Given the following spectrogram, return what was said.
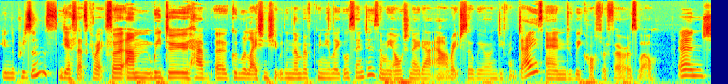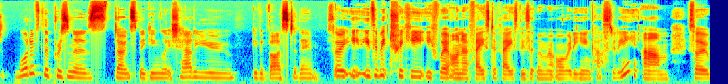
in the prisons? Yes, that's correct. So um, we do have a good relationship with a number of community legal centres and we alternate our outreach so we're on different days and we cross refer as well. And what if the prisoners don't speak English? How do you give advice to them? So it's a bit tricky if we're on a face to face visit when we're already in custody. Um, so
